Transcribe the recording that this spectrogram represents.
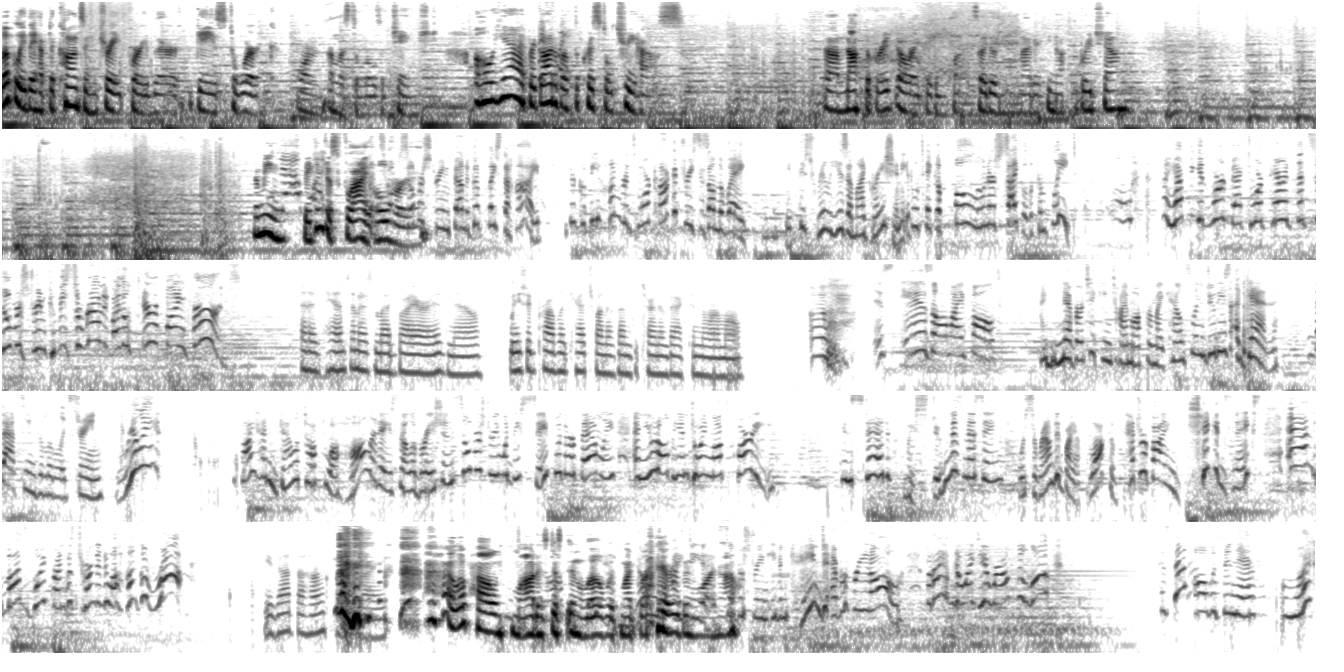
Luckily they have to concentrate for their gaze to work, or unless the rules have changed. Oh yeah, I forgot about the crystal treehouse. Um, knock the bridge. Oh right, they didn't fly, so it doesn't even matter if you knock the bridge down. I mean, they can just fly over. Silverstream found a good place to hide. There could be hundreds more cockatrices on the way. If this really is a migration, it'll take a full lunar cycle to complete. Oh, I have to get word back to our parents that Silverstream could be surrounded by those terrifying birds! and as handsome as Mudbriar is now, we should probably catch one of them to turn him back to normal. Ugh, this is all my fault. I'm never taking time off from my counseling duties again. That seems a little extreme. Really? If I hadn't galloped off to a holiday celebration, Silverstream would be safe with her family, and you'd all be enjoying Maud's party. Instead, my student is missing, we're surrounded by a flock of petrifying chicken snakes, and Maud's boyfriend was turned into a hunk of rock! You got the hunk right. I love how Maud is just in love with no Mudbriar even idea more if now. Silverstream even came to Everfree at all, but I have no idea where else to look. Has that always been there? What?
